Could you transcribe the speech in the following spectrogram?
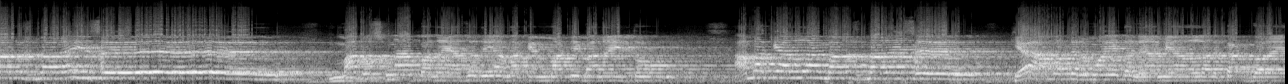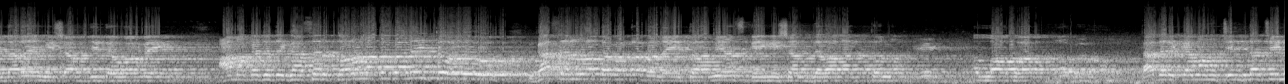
মানুষ বানাইছে। মানুষ না বানায়া যদি আমাকে মাটি বানাইতো, আমাকে আল্লাহ মানুষ বানাইছেন। কেয়ামতের ময়দানে আমি আল্লাহর কাঠ গড়ায় দাঁড়ায় হিসাব দিতে হবে। আমাকে যদি গাছের তরলতা বানাইতো, গাছের লতা পাতা বানাইতো, আমি আজকে হিসাব দেওয়া লাগতো না। আল্লাহ তাদের কেমন চিন্তা ছিল?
